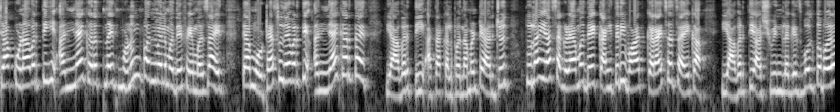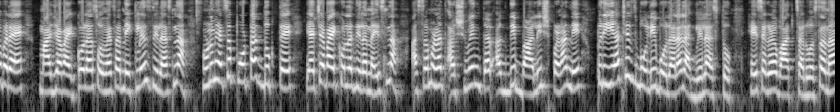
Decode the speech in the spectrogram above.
ज्या कुणावरतीही अन्याय करत नाहीत म्हणून पनवेलमध्ये फेमस आहेत त्या मोठ्या सुनेवरती अन्याय करतायत? यावरती आता कल्पना म्हणते अर्जुन तुला या सगळ्यामध्ये काहीतरी वाद करायचाच आहे का? यावरती अश्विन लगेच बोलतो बरोबर आहे. माझ्या बायकोला सोन्याचा नेकलेस दिलास ना म्हणून ह्याचं पोटात दुखतंय याच्या बायकोला दिलं नाहीस ना? असं म्हणत अश्विन तर अगदी बालिशपणाने प्रियाचीच बोली बोलायला लागलेला असतो. हे सगळं वाद चालू असताना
